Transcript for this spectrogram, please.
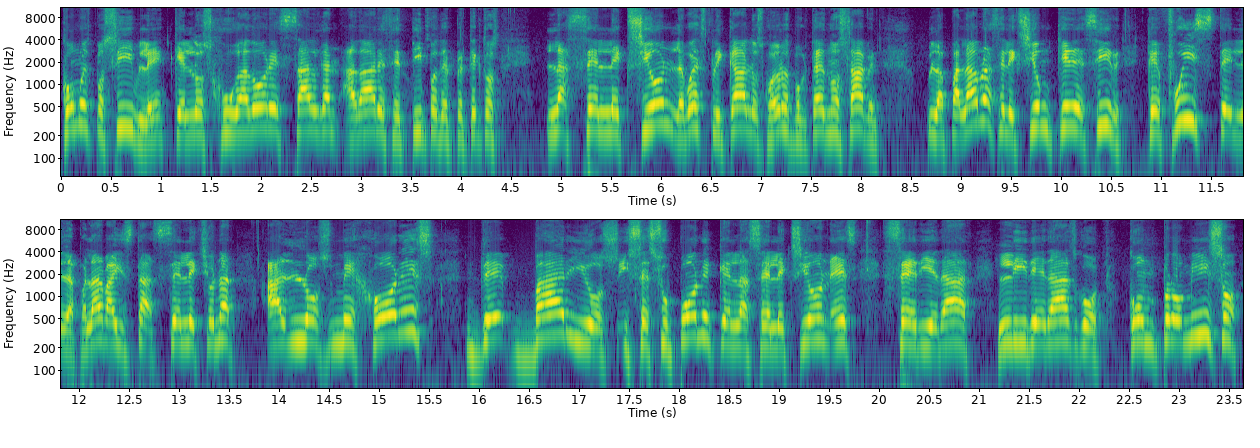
¿Cómo es posible que los jugadores salgan a dar ese tipo de pretextos? La selección, le voy a explicar a los jugadores porque ustedes no saben. La palabra selección quiere decir que fuiste, la palabra ahí está, seleccionar a los mejores de varios y se supone que en la selección es seriedad, liderazgo, compromiso.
